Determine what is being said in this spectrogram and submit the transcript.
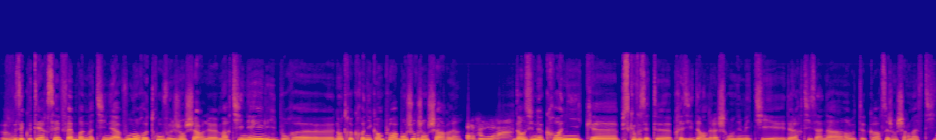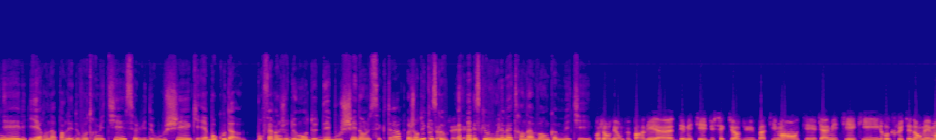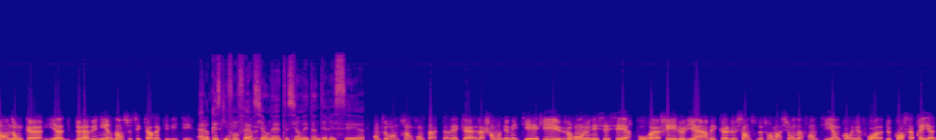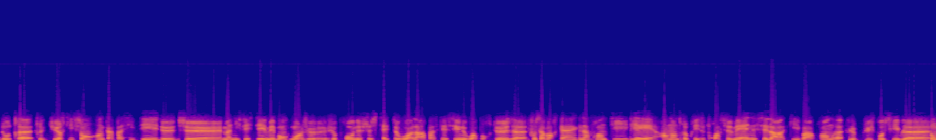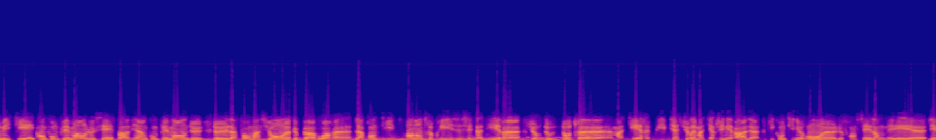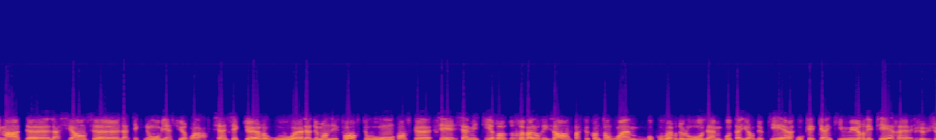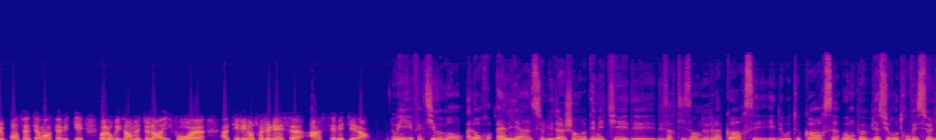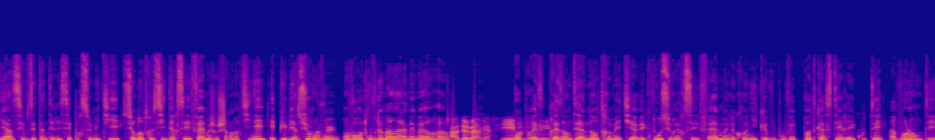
Vous écoutez RCFM, bonne matinée à vous. On retrouve Jean-Charles Martinet pour euh, notre chronique emploi. Bonjour Jean-Charles. Bonjour. Dans une chronique, euh, puisque vous êtes euh, président de la Chambre des métiers et de l'artisanat en Haute-Corse, Jean-Charles Martinet, hier on a parlé de votre métier, celui de boucher. Il y a beaucoup pour faire un jeu de mots, de débouchés dans le secteur. Aujourd'hui, qu'est-ce que, qu'est-ce que vous voulez mettre en avant comme métier? Aujourd'hui, on peut parler des métiers du secteur du bâtiment, qui est, qui est, un métier qui recrute énormément. Donc, il y a de l'avenir dans ce secteur d'activité. Alors qu'est-ce qu'il faut faire si on est si on est intéressé euh On peut rentrer en contact avec euh, la Chambre des métiers qui feront le nécessaire pour euh, créer le lien avec le centre de formation d'apprentis, encore une fois, de Corse. Après, il y a d'autres structures qui sont en capacité de se manifester. Mais bon, moi, je, je prône cette voie-là parce que c'est une voie porteuse. Il faut savoir qu'un apprenti est en entreprise trois semaines, c'est là qu'il va apprendre le plus possible son métier. En complément, le CFA vient en complément de, de la formation euh, que peut avoir euh, l'apprenti en entreprise, c'est-à-dire euh, sur d'autres matières, et puis bien sûr les matières générales qui continueront, le français, l'anglais, les maths, la science, la techno, bien sûr, voilà. C'est un secteur où la demande est forte, où on pense que c'est un métier re revalorisant, parce que quand on voit un beau couvreur de l'ose, un beau tailleur de pierre, ou quelqu'un qui mure les pierres, je, je pense sincèrement que c'est un métier valorisant. Maintenant, il faut attirer notre jeunesse à ces métiers-là. Oui, effectivement. Alors, un lien, celui de la Chambre des métiers des, des artisans de, la Corse et, de Haute-Corse. On peut bien sûr retrouver ce lien, si vous êtes intéressé par ce métier, sur notre site d'RCFM, Jean-Charles Martinet. Et puis, bien sûr, on vous, on vous retrouve demain à la même heure. À demain, merci. Pour présenter un autre métier avec nous sur RCFM, une chronique que vous pouvez podcaster, réécouter à volonté.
